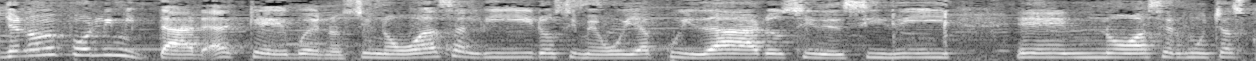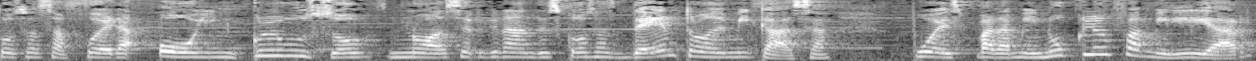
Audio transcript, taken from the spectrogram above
yo no me puedo limitar a que, bueno, si no voy a salir o si me voy a cuidar o si decidí eh, no hacer muchas cosas afuera o incluso no hacer grandes cosas dentro de mi casa, pues para mi núcleo familiar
